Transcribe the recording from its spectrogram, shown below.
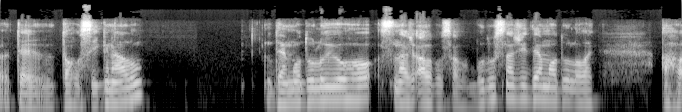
e, te, toho signálu, demodulujú ho, snaž, alebo sa ho budú snažiť demodulovať a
